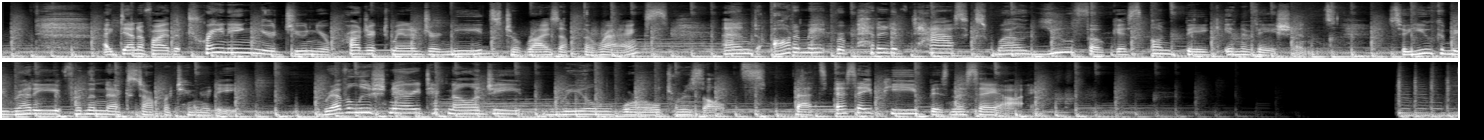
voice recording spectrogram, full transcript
Identify the training your junior project manager needs to rise up the ranks, and automate repetitive tasks while you focus on big innovations so you can be ready for the next opportunity. Revolutionary technology, real world results. That's SAP Business AI.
